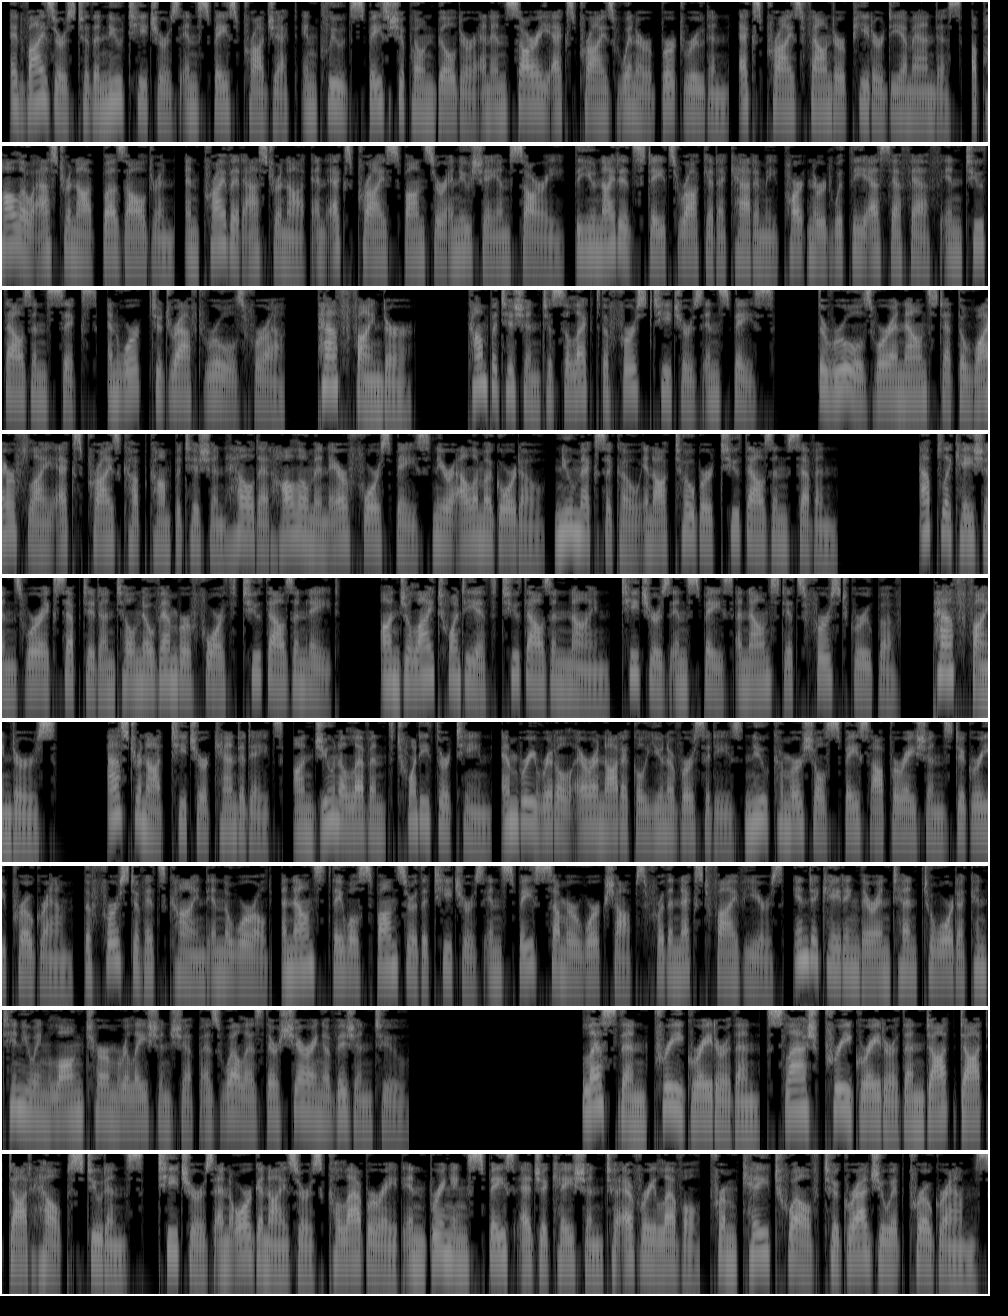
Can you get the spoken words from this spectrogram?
Advisors to the new Teachers in Space project include SpaceshipOne builder and Ansari X Prize winner Burt Rutan, X Prize founder Peter Diamandis, Apollo astronaut Buzz Aldrin, and private astronaut and X Prize sponsor Anousheh Ansari. The United States Rocket Academy partnered with the SFF in 2006, and worked to draft rules for a Pathfinder competition to select the first teachers in space. The rules were announced at the Wirefly X Prize Cup competition held at Holloman Air Force Base near Alamogordo, New Mexico in October 2007. Applications were accepted until November 4, 2008. On July 20, 2009, Teachers in Space announced its first group of Pathfinders Astronaut teacher candidates. On June 11, 2013, Embry-Riddle Aeronautical University's new Commercial Space Operations degree program, the first of its kind in the world, announced they will sponsor the Teachers in Space summer workshops for the next five years, indicating their intent toward a continuing long-term relationship as well as their sharing a vision to less than pre greater than slash pre greater than dot dot dot help students, teachers and organizers collaborate in bringing space education to every level, from K-12 to graduate programs.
